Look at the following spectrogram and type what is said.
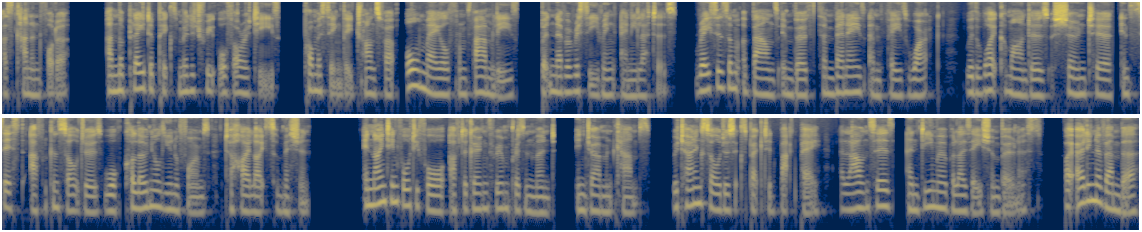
as cannon fodder and the play depicts military authorities promising they'd transfer all mail from families but never receiving any letters racism abounds in both Sembene's and Faye's work with white commanders shown to insist African soldiers wore colonial uniforms to highlight submission. In 1944, after going through imprisonment in German camps, returning soldiers expected back pay, allowances, and demobilization bonus. By early November,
